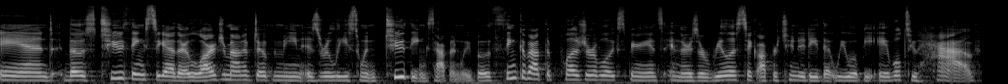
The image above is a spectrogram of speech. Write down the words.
And those two things together, a large amount of dopamine is released when two things happen. We both think about the pleasurable experience, and there's a realistic opportunity that we will be able to have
